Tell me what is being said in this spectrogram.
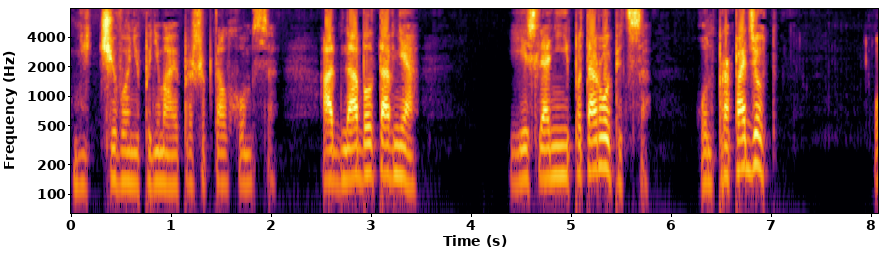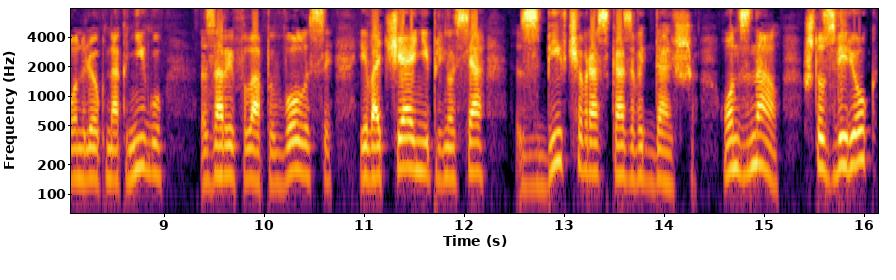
«Ничего не понимаю», — прошептал Холмса. «Одна болтовня. Если они не поторопятся, он пропадет». Он лег на книгу, зарыв лапы в волосы, и в отчаянии принялся сбивчиво рассказывать дальше. Он знал, что зверек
